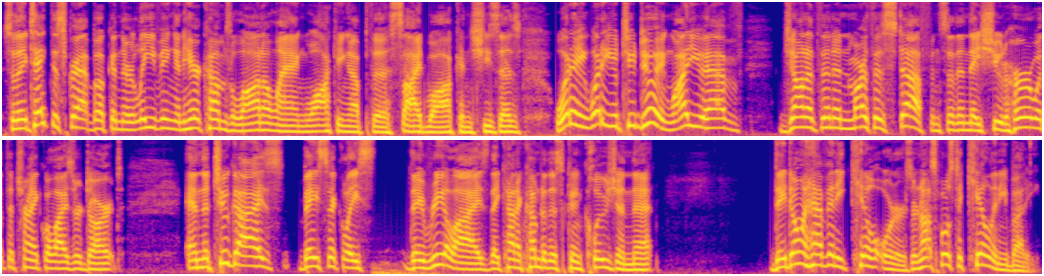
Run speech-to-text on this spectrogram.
So they take the scrapbook and they're leaving, and here comes Lana Lang walking up the sidewalk, and she says, "What are you, What are you two doing? Why do you have Jonathan and Martha's stuff?" And so then they shoot her with the tranquilizer dart, and the two guys basically they realize they kind of come to this conclusion that they don't have any kill orders. They're not supposed to kill anybody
